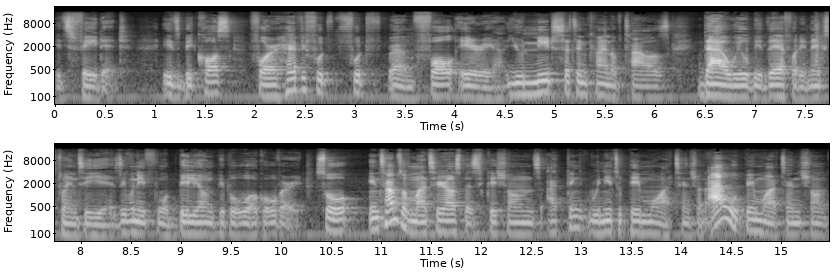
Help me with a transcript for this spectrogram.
it's faded. It's because for a heavy foot, foot um, fall area, you need certain kind of tiles that will be there for the next 20 years, even if a billion people walk over it. So, in terms of material specifications, I think we need to pay more attention. I will pay more attention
